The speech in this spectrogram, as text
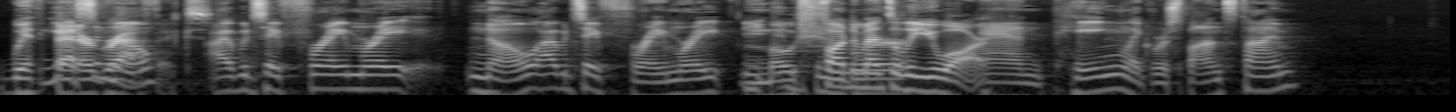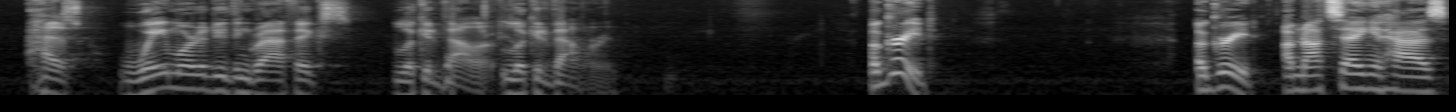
with Yes better and no. graphics. I would say frame rate. No, I would say frame rate, motion. fundamentally you are. and ping like response time has way more to do than graphics. Look at Valorant. Look at Valorant. Agreed. Agreed. I'm not saying it has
